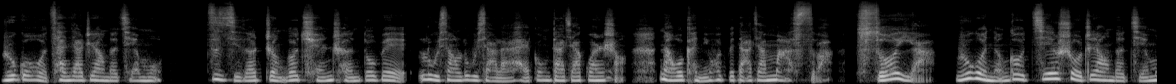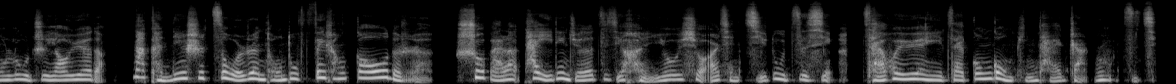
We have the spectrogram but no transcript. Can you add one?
如果我参加这样的节目，自己的整个全程都被录像录下来，还供大家观赏，那我肯定会被大家骂死吧。所以啊，如果能够接受这样的节目录制邀约的，那肯定是自我认同度非常高的人。说白了，他一定觉得自己很优秀，而且极度自信，才会愿意在公共平台展露自己。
